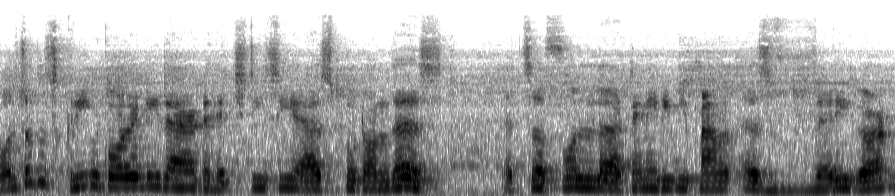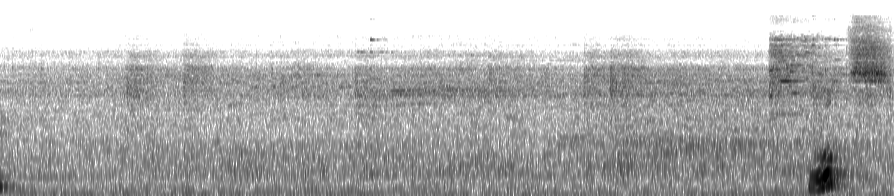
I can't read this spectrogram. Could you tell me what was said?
also the screen quality that HTC has put on this it's a full uh, 1080p panel is very good. Whoops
